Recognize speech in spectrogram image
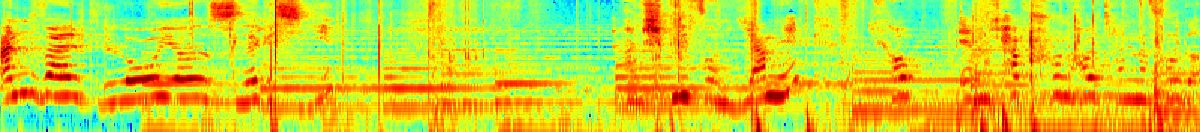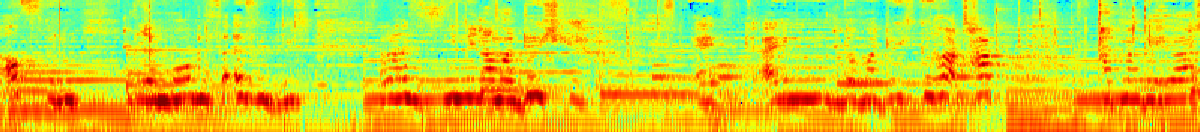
Anwalt Lawyers Legacy. Ein Spiel von Yannick. Ich, hoffe, ähm, ich habe schon heute eine Folge aufgenommen die morgen veröffentlicht. Aber als ich sie mir nochmal durch, äh, eine Minute nochmal durchgehört habe, hat man gehört,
